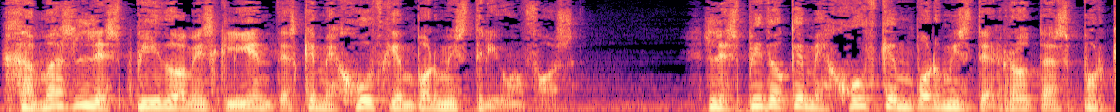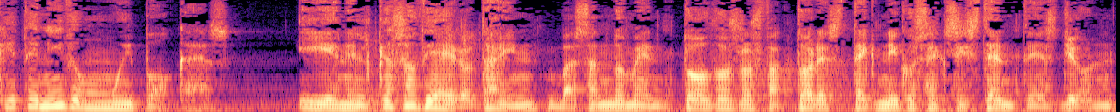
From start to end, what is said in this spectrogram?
jamás les pido a mis clientes que me juzguen por mis triunfos. Les pido que me juzguen por mis derrotas porque he tenido muy pocas. Y en el caso de Aerotime, basándome en todos los factores técnicos existentes, John,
